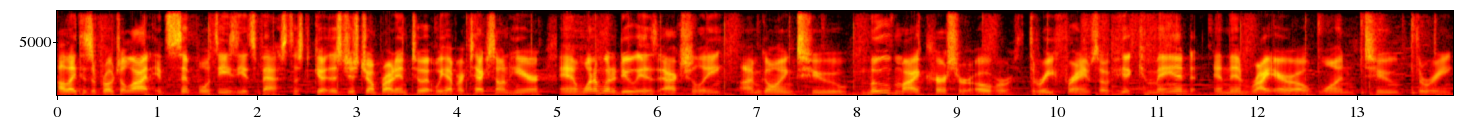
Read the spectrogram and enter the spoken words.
I like this approach a lot. It's simple, it's easy, it's fast. Let's go, let's just jump right into it. We have our text on here. And what I'm gonna do is actually, I'm going to move my cursor over three frames. So if you hit command and then right arrow, one, two, three.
